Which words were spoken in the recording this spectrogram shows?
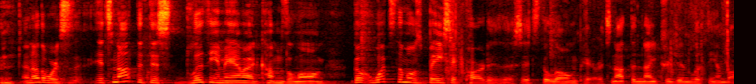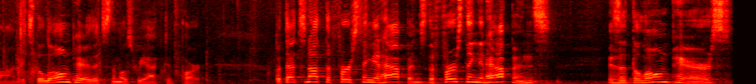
in other words, it's not that this lithium amide comes along. But what's the most basic part of this? It's the lone pair. It's not the nitrogen lithium bond. It's the lone pair that's the most reactive part. But that's not the first thing that happens. The first thing that happens is that the lone pairs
